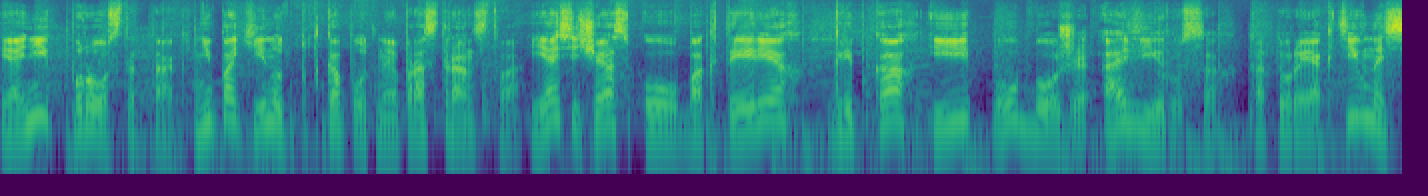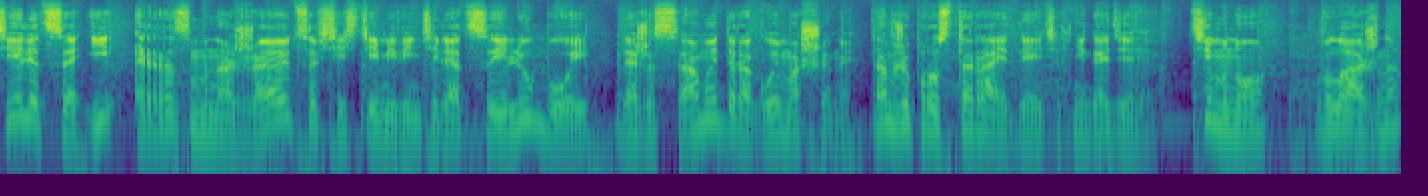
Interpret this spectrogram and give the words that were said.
и они просто так не покинут подкапотное пространство. Я сейчас о бактериях, грибках и, о боже, о вирусах, которые активно селятся и размножаются в системе вентиляции любой, даже самой дорогой машины. Там же просто рай для этих негодяев. Темно, влажно,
